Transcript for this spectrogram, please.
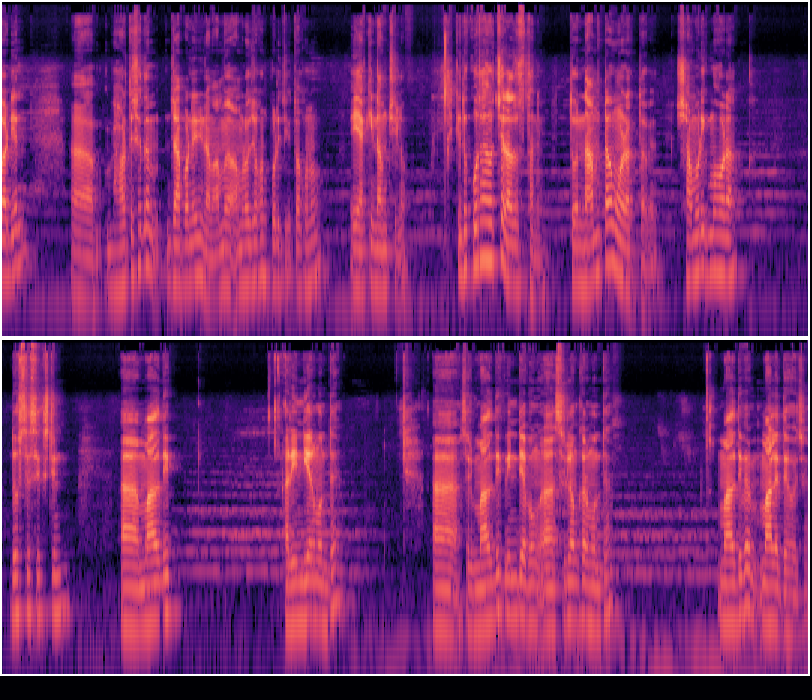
গার্ডিয়ান ভারতের সাথে জাপানেরই নাম। আমরা যখন পড়েছি তখনও এই একই নাম ছিল। কিন্তু কোথায় হচ্ছে রাজস্থানে? তো নামটাও মনে রাখতে হবে। সামরিক মহড়া, দোস্তি সিক্সটিন মালদ্বীপ আর ইন্ডিয়ার মধ্যে সরি মালদ্বীপ, ইন্ডিয়া এবং শ্রীলঙ্কার মধ্যে মালদ্বীপের মালেতে হয়েছে।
